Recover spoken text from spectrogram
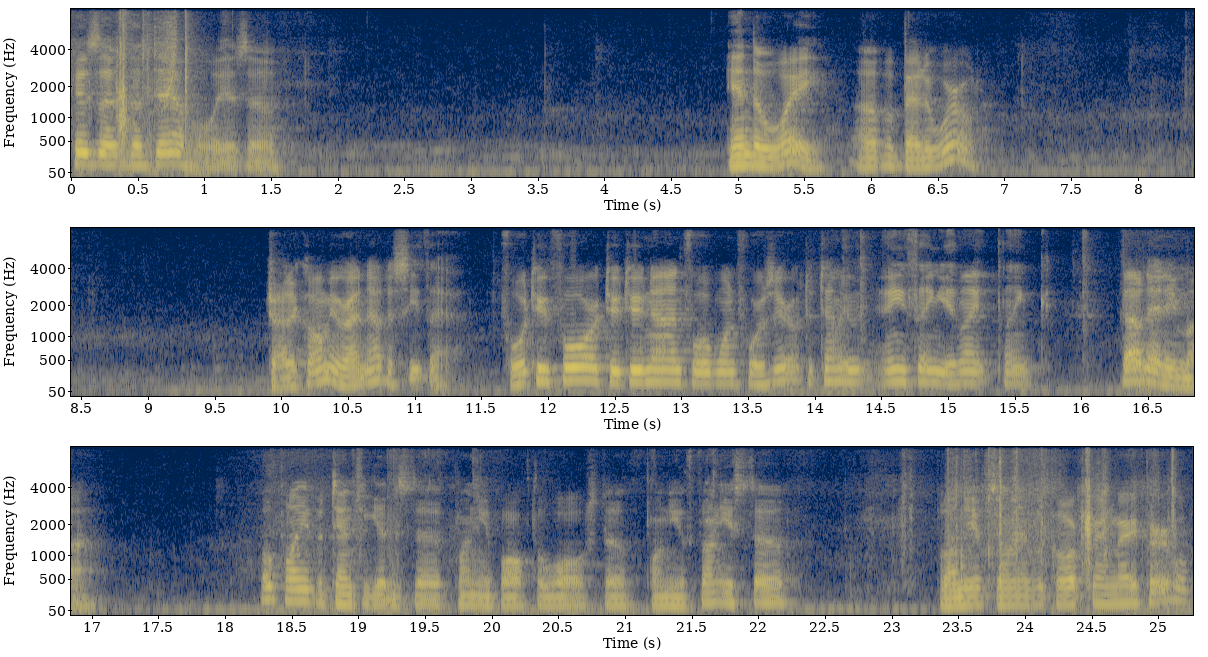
Because the, the devil is a in the way of a better world. Try to call me right now to see that. 424-229-4140 to tell me anything you might think about any of my Oh, plenty of attention getting stuff, plenty of off the wall stuff, plenty of funny stuff, plenty of Son of a Carpenter and Mary Parables.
